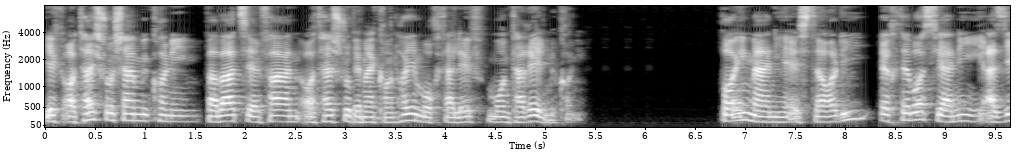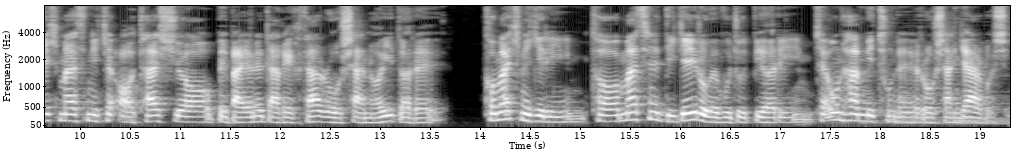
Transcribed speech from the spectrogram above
یک آتش روشن می‌کنیم و بعد صرفا آتش رو به مکانهای مختلف منتقل می‌کنیم. با این معنی استعاری اقتباس یعنی از یک متنی که آتش یا به بیان دقیقتر روشنایی داره کمک می‌گیریم تا متن دیگه رو به وجود بیاریم که اون هم می‌تونه روشنگر باشه.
